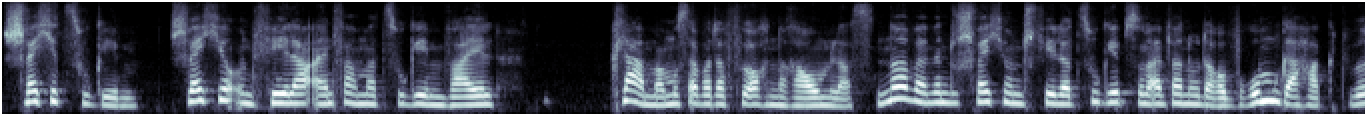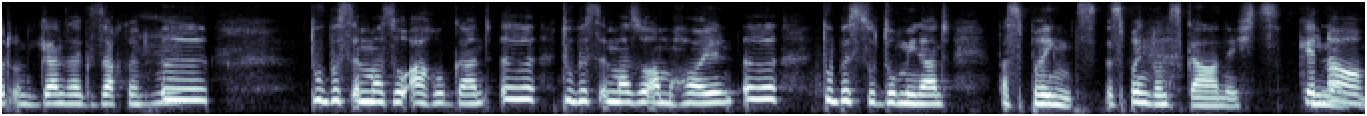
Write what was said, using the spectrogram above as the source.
Schwäche zugeben. Schwäche und Fehler einfach mal zugeben, weil klar, man muss aber dafür auch einen Raum lassen. Ne? Weil wenn du Schwäche und Fehler zugibst und einfach nur darauf rumgehackt wird und die ganze Zeit gesagt wird, mhm. äh, du bist immer so arrogant, äh, du bist immer so am Heulen, äh, du bist so dominant. Was bringt's? Es bringt uns gar nichts. Genau.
